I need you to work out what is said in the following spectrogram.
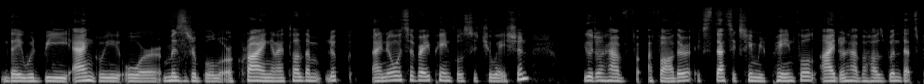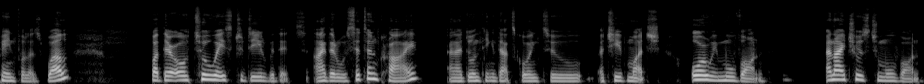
they would be angry or miserable or crying, and I tell them, look, I know it's a very painful situation. You don't have a father; that's extremely painful. I don't have a husband; that's painful as well. But there are two ways to deal with it: either we sit and cry, and I don't think that's going to achieve much, or we move on and I choose to move on.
